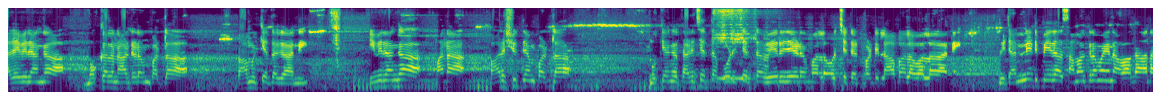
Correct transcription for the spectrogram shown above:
అదేవిధంగా మొక్కలు నాటడం పట్ల ప్రాముఖ్యత కానీ ఈ విధంగా మన పారిశుద్ధ్యం పట్ల ముఖ్యంగా తడి చెత్త పొడి చెత్త వేరు చేయడం వల్ల వచ్చేటటువంటి లాభాల వల్ల కానీ వీటన్నిటి మీద సమగ్రమైన అవగాహన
